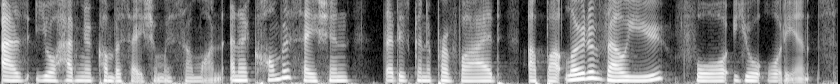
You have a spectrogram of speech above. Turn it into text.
as you're having a conversation with someone and a conversation that is going to provide a buttload of value for your audience.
